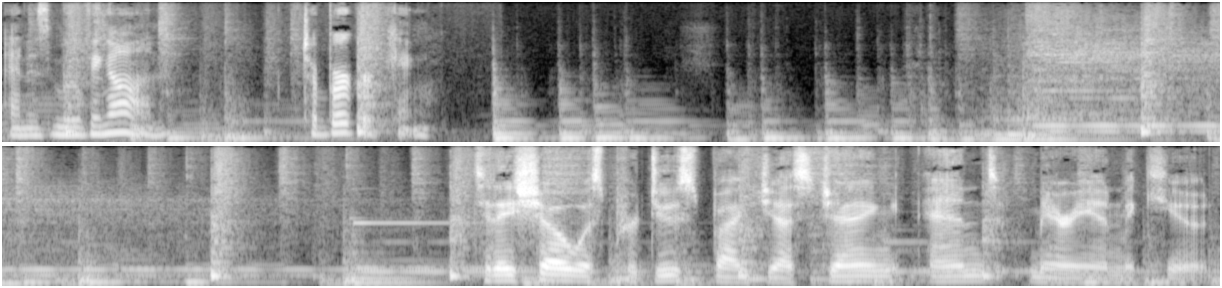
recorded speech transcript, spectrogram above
and is moving on to Burger King. Today's show was produced by Jess Jiang and Marianne McCune.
